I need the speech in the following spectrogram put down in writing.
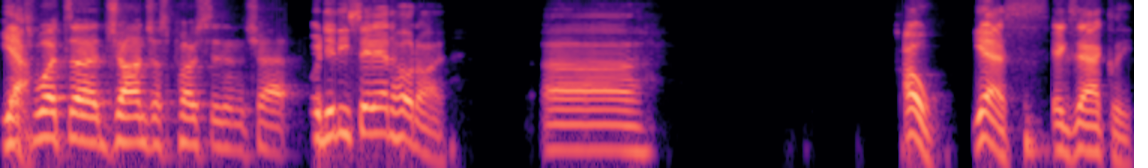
Yeah. That's what uh, John just posted in the chat. Or did he say that? Hold on. Uh oh, yes, exactly.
